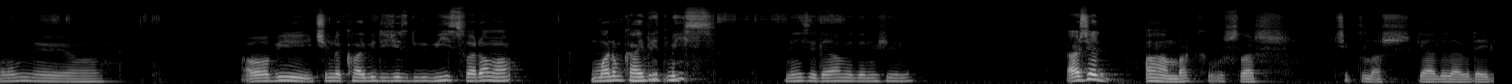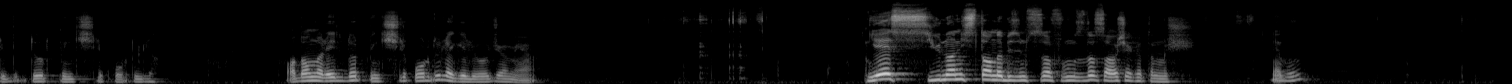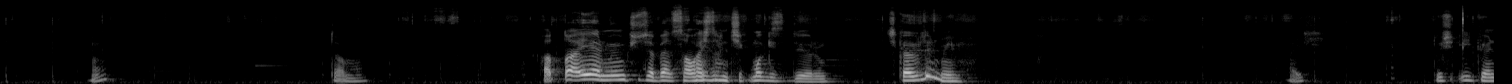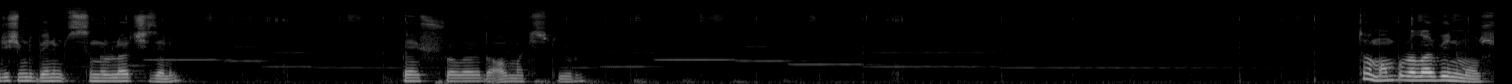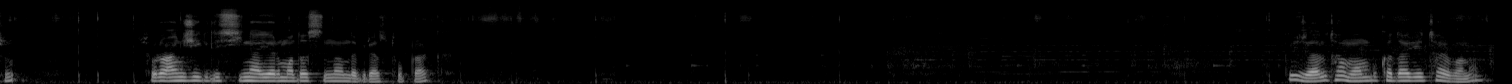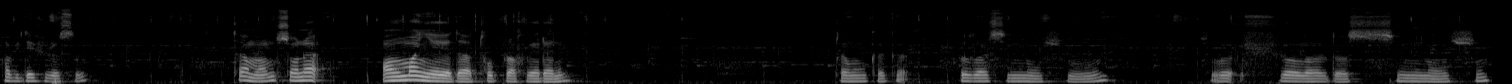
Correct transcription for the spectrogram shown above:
Olmuyor ya. Abi içimde kaybedeceğiz gibi bir his var ama umarım kaybetmeyiz. Neyse devam edelim şöyle. Her şey aha bak Ruslar çıktılar. Geldiler bir de 54 bin kişilik orduyla. Adamlar 54 bin kişilik orduyla geliyor hocam ya. Yes Yunanistan da bizim safımızda savaşa katılmış. Ne bu? Hı? Tamam. Hatta eğer mümkünse ben savaştan çıkmak istiyorum. Çıkabilir miyim? Ay. Dur ilk önce şimdi benim sınırları çizelim. Ben şuraları da almak istiyorum. Tamam buralar benim olsun. Sonra aynı şekilde Sina Yarımadası'ndan da biraz toprak. Güzel tamam bu kadar yeter bana. Ha bir de şurası. Tamam sonra Almanya'ya da toprak verelim. Tamam kaka. Buralar senin olsun. Sonra şuralarda senin olsun.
